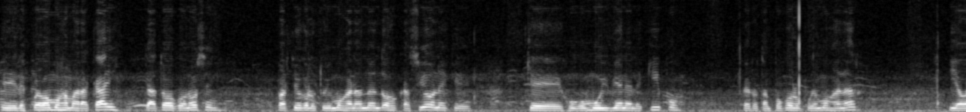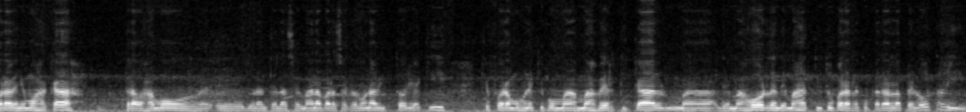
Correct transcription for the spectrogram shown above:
después vamos a Maracay, ya todos conocen, partido que lo estuvimos ganando en dos ocasiones, que, que jugó muy bien el equipo, pero tampoco lo pudimos ganar. Y ahora venimos acá, trabajamos eh, durante la semana para sacar una victoria aquí, que fuéramos un equipo más, más vertical, más, de más orden, de más actitud para recuperar la pelota y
